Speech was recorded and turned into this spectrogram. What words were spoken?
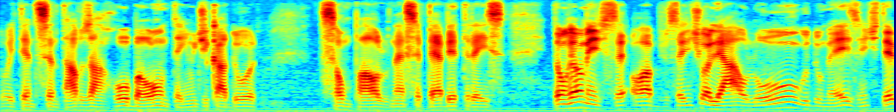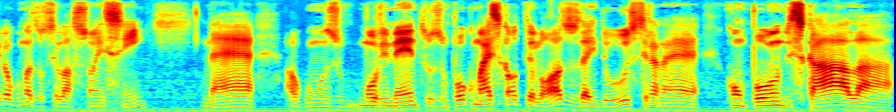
80 centavos arroba ontem, o indicador São Paulo, né? CPA B3. Então, realmente, é óbvio, se a gente olhar ao longo do mês, a gente teve algumas oscilações sim, né? Alguns movimentos um pouco mais cautelosos da indústria, né? Compondo escala,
